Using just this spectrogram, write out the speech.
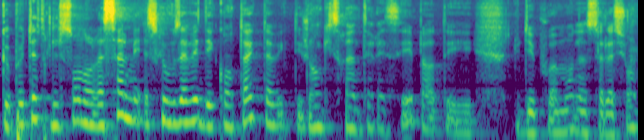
que peut-être ils sont dans la salle, mais est-ce que vous avez des contacts avec des gens qui seraient intéressés par du déploiement, d'installation,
